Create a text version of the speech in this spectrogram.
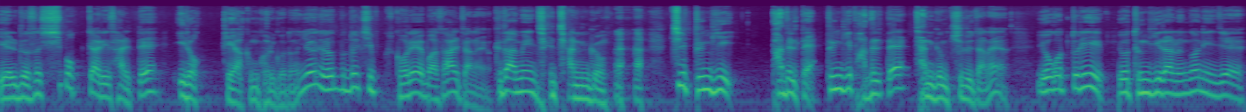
예를 들어서 10억짜리 살 때 1억 계약금 걸거든요. 여러분들 집 거래해봐서 알잖아요. 그 다음에 이제 잔금. 집 등기 받을 때, 등기 받을 때 잔금 치르잖아요. 요것들이, 요 등기라는 건 이제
